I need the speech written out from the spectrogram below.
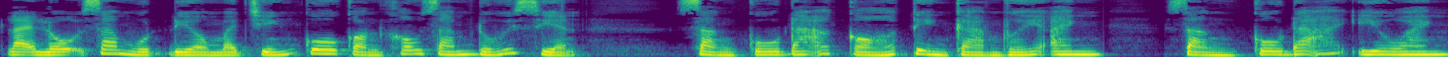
lại lộ ra một điều mà chính cô còn không dám đối diện rằng cô đã có tình cảm với anh rằng cô đã yêu anh.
